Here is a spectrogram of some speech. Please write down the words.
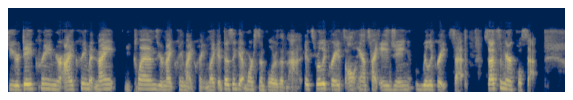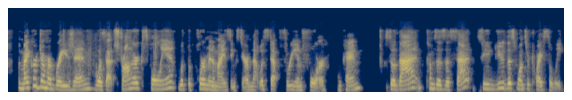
do your day cream, your eye cream at night, you cleanse, your night cream, eye cream. Like it doesn't get more simpler than that. It's really great. It's all anti-aging, really great set. So that's the miracle set. The microdermabrasion was that stronger exfoliant with the pore minimizing serum. That was step three and four, okay? So that comes as a set. So you do this once or twice a week.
